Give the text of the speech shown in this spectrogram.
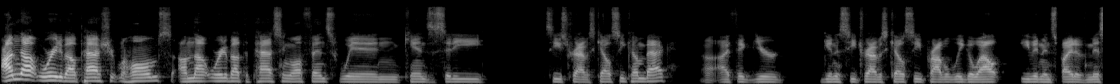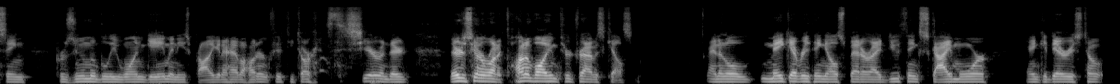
I'm not worried about Patrick Mahomes. I'm not worried about the passing offense when Kansas City sees Travis Kelce come back. Uh, I think you're going to see Travis Kelce probably go out, even in spite of missing presumably one game, and he's probably going to have 150 targets this year. And they're they're just going to run a ton of volume through Travis Kelce, and it'll make everything else better. I do think Skyy Moore and Kadarius Toney.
